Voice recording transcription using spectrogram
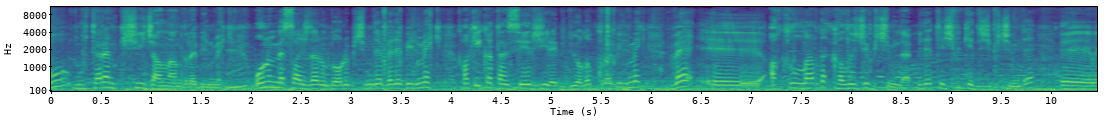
bu muhterem kişiyi canlandırabilmek. Onun mesajlarını doğru biçimde verebilmek. Hakikaten seyirciyle bir diyalog kurabilmek ve e, akıllarda kalıcı biçimde bir de teşvik edici biçimde e,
